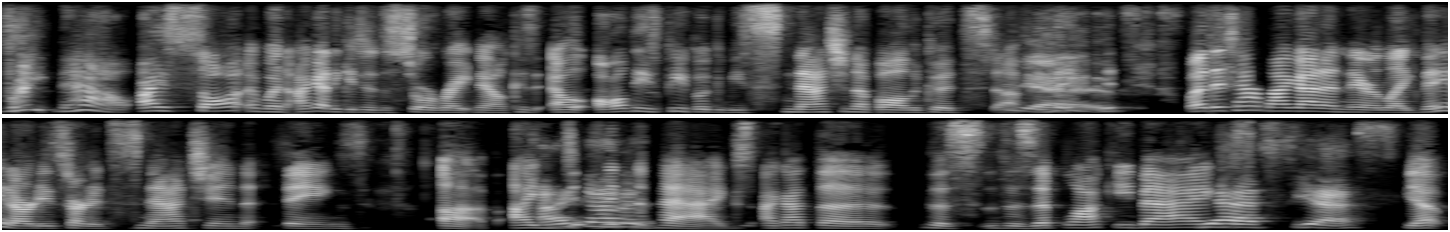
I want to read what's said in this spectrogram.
Right now, I saw it and went, I got to get to the store right now because all, all these people could be snatching up all the good stuff. They- by the time I got in there, like they had already started snatching things up. I, I did get a- the bags. I got the the the Ziplocky bags. Yes, yes. Yep.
